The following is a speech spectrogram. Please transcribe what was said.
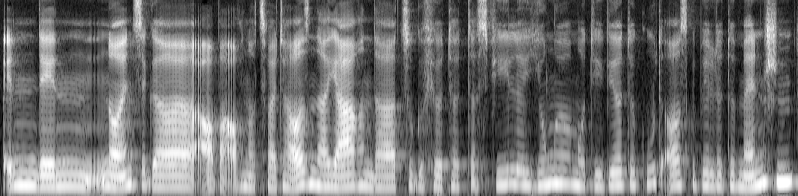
in den 90er, aber auch noch 2000er Jahren dazu geführt hat, dass viele junge, motivierte, gut ausgebildete Menschen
